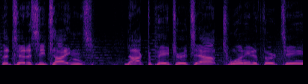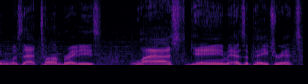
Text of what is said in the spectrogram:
The Tennessee Titans knocked the Patriots out 20 to 13. Was that Tom Brady's last game as a Patriot?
